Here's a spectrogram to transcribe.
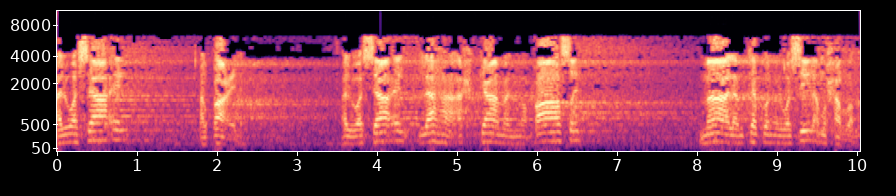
الوسائل القاعدة. الوسائل لها أحكام المقاصد ما لم تكن الوسيلة محرمة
